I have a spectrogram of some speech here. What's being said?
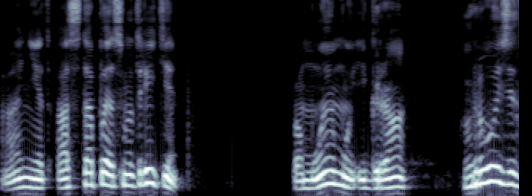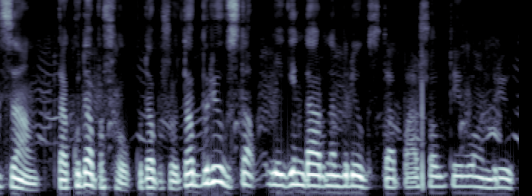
А нет, а стопе, смотрите. По-моему, игра грузится. Так, куда пошел? Куда пошел? Да Брюкс, там легендарный Брюкс. Да пошел ты вон, Брюкс.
